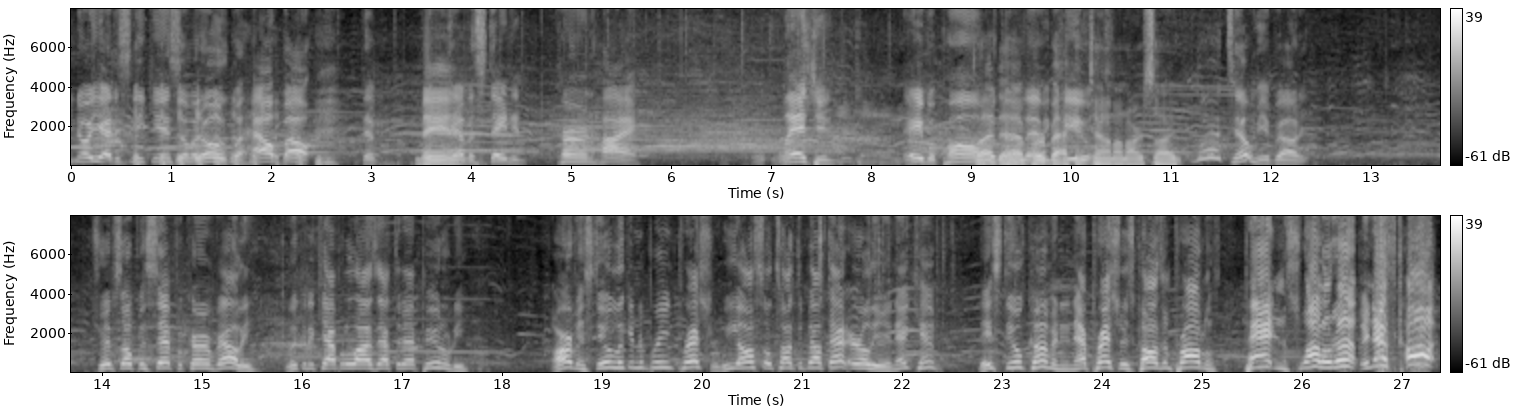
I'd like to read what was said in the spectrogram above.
you know, he had to sneak in some of those. But how about the man devastating Kern High legend Ava Palm? Glad to have her back kills. in town on our side. What? Tell me about it. Trips open set for Kern Valley, looking to capitalize after that penalty. Arvin still looking to bring pressure. We also talked about that earlier, and they can't they still coming, and that pressure is causing problems. Patton swallowed up, and that's caught.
